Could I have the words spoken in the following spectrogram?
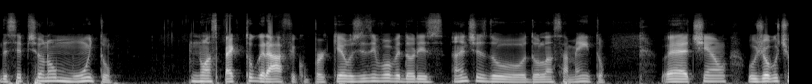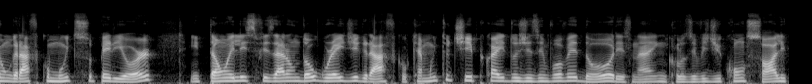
decepcionou muito no aspecto gráfico, porque os desenvolvedores antes do, do lançamento é, tinham, o jogo tinha um gráfico muito superior, então eles fizeram um downgrade gráfico, que é muito típico aí dos desenvolvedores, né, inclusive de console.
